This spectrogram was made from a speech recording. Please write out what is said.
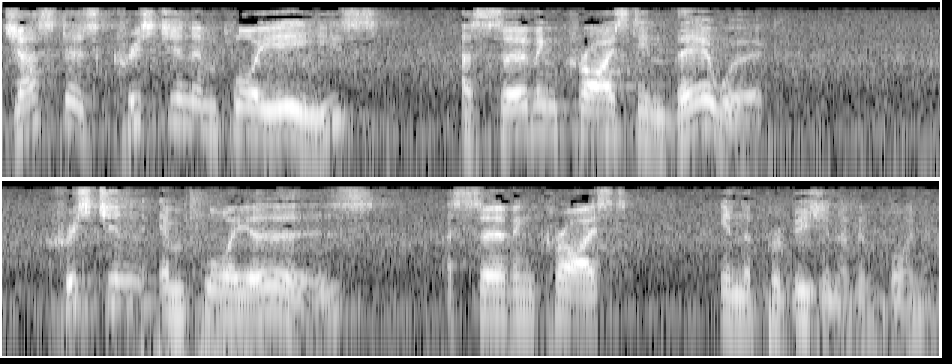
Just as Christian employees are serving Christ in their work, Christian employers are serving Christ in the provision of employment.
